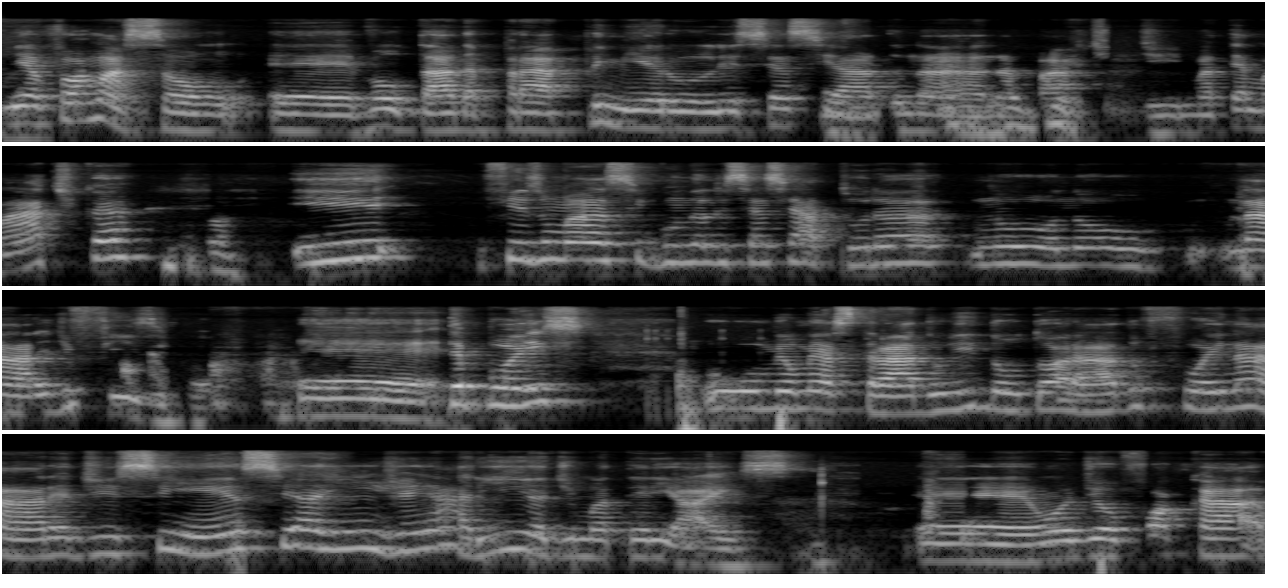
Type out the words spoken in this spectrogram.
minha formação é voltada para primeiro licenciado na, na parte de matemática e fiz uma segunda licenciatura no, no na área de física. É, depois, o meu mestrado e doutorado foi na área de ciência e engenharia de materiais é, onde eu foca,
